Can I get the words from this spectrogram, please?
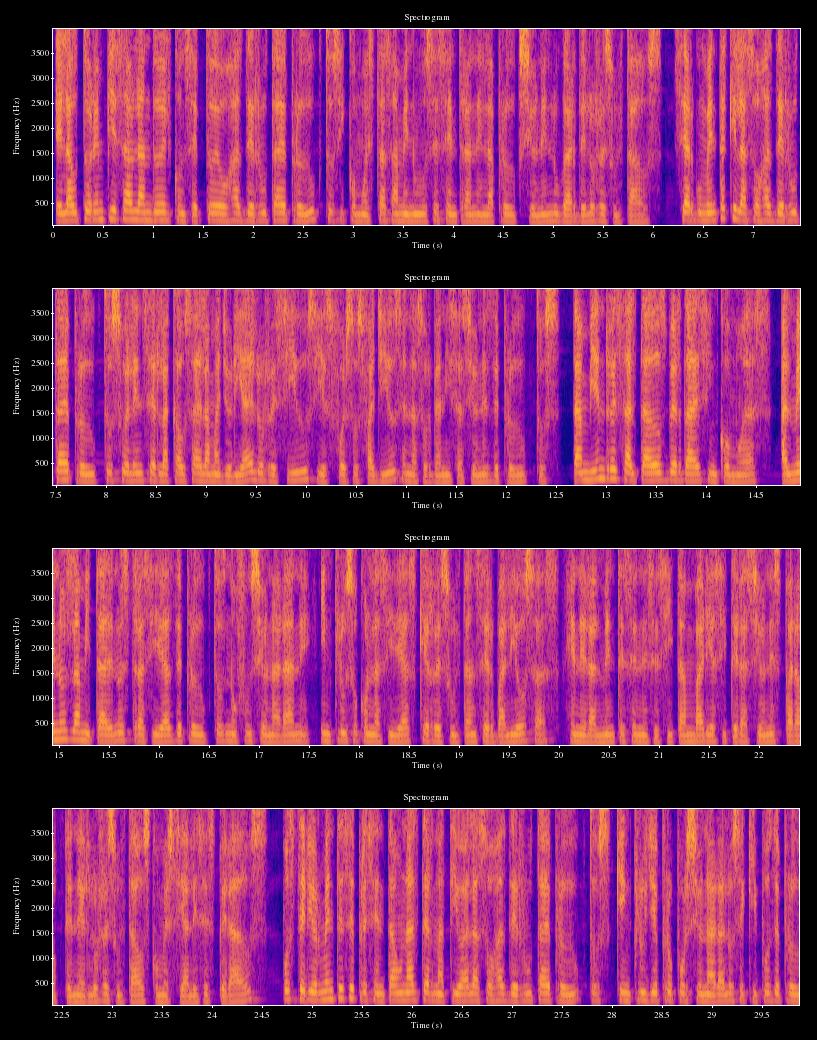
El autor empieza hablando del concepto de hojas de ruta de productos y cómo éstas a menudo se centran en la producción en lugar de los resultados. Se argumenta que las hojas de ruta de productos suelen ser la causa de la mayoría de los residuos y esfuerzos fallidos en las organizaciones de productos. También resalta dos verdades incómodas. Al menos la mitad de nuestras ideas de productos no funcionarán e, incluso con las ideas que resultan ser valiosas, generalmente se necesitan varias iteraciones para obtener los resultados comerciales esperados. Posteriormente se presenta una alternativa a las hojas de ruta de productos que incluye proporcionar a los equipos de productos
